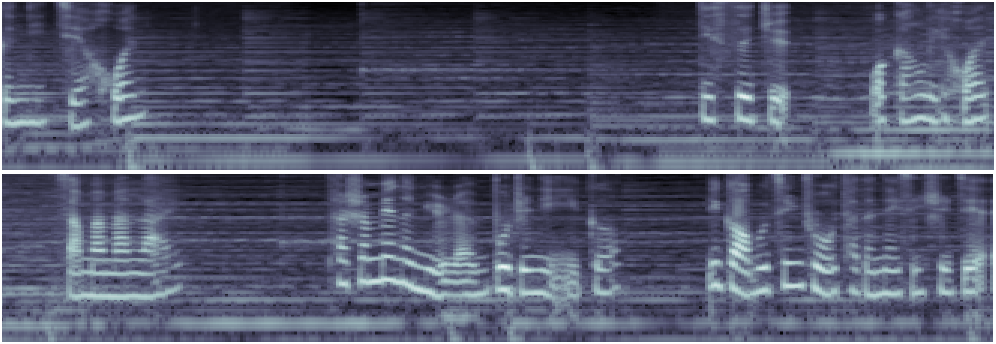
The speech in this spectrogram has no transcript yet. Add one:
跟你结婚。第四句，我刚离婚，想慢慢来。他身边的女人不止你一个。你搞不清楚他的内心世界，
